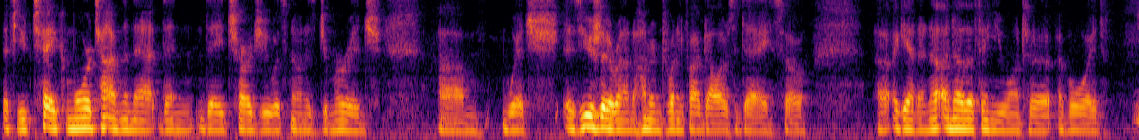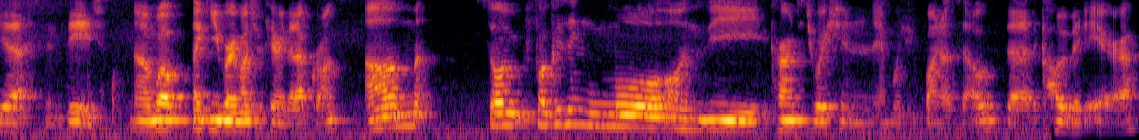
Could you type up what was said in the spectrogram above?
If you take more time than that, then they charge you what's known as demurrage, um, which is usually around one hundred twenty five dollars a day. So uh, again, an- another thing you want to avoid. Yes, indeed. Um, well, thank you very much for clearing that up, Grant. Um, so, focusing more on the current situation in which we find ourselves, the, the COVID era,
